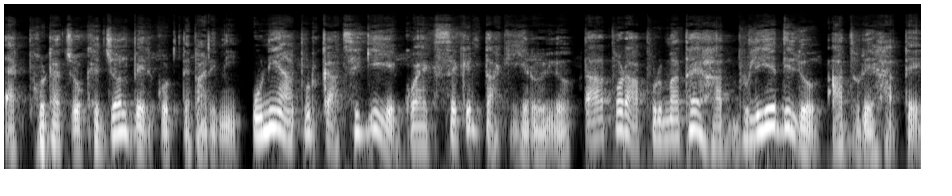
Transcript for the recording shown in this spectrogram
এক ফোঁটা চোখের জল বের করতে পারিনি। উনি আপুর কাছে গিয়ে কয়েক সেকেন্ড তাকিয়ে রইল। তারপর আপুর মাথায় হাত বুলিয়ে দিল আদুরে হাতে।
